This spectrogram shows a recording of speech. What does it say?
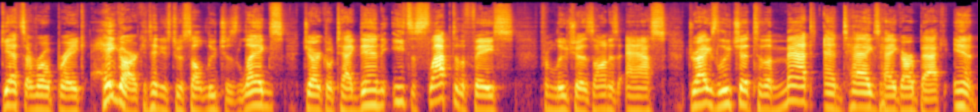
gets a rope break. Hager continues to assault Lucha's legs. Jericho tagged in, eats a slap to the face from Lucha, is on his ass, drags Lucha to the mat, and tags Hager back in.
